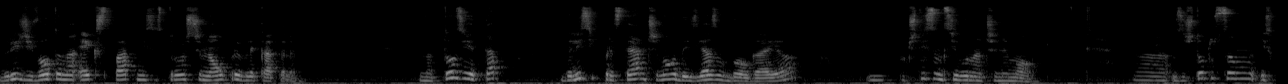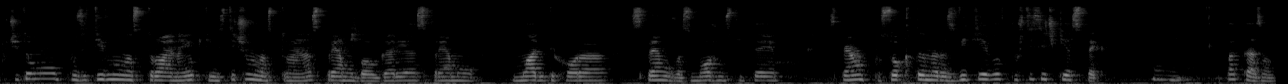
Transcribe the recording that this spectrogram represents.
Дори живота на експат ми се струваше много привлекателен. На този етап, дали си представям, че мога да изляза в България, почти съм сигурна, че не мога. защото съм изключително позитивно настроена и оптимистично настроена спрямо България, спрямо младите хора, спрямо възможностите, спрямо посоката на развитие в почти всички аспекти. Пак казвам,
